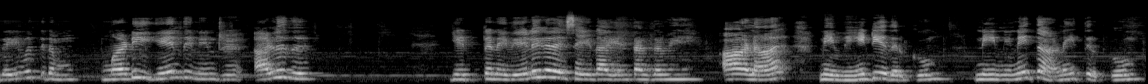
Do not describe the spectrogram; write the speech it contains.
தெய்வத்திடம் மடி ஏந்தி நின்று அழுது எத்தனை வேலைகளை செய்தாய் என் தங்கமே? ஆனால் நீ வேண்டியதற்கும் நீ நினைத்த அனைத்திற்கும்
